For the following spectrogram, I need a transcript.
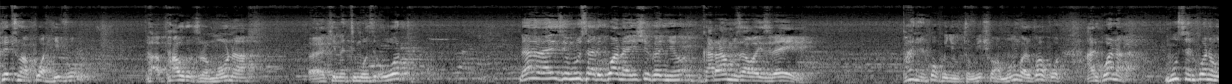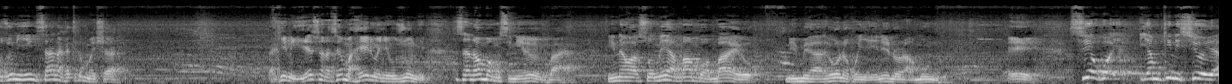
Petro hakuwa hivyo. Pa, Paulo tunamuona uh, kina Timotheo wote. Na na hizi Musa alikuwa anaishi kwenye karamu za Waisraeli. Pana alikuwa kwenye utumishi wa Mungu, alikuwa alikuwa na Musa alikuwa na huzuni nyingi sana katika maisha yake. Lakini Yesu anasema heri wenye huzuni. Sasa naomba msinielewe vibaya. Ninawasomea mambo ambayo nimeyaona kwenye neno la Mungu. Eh, sio kwa yamkini sio ya,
